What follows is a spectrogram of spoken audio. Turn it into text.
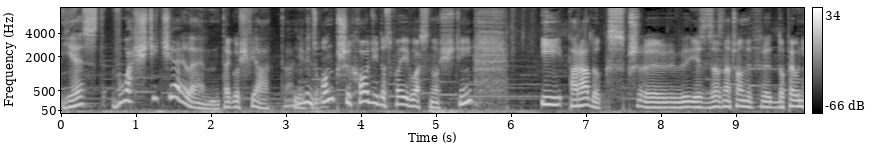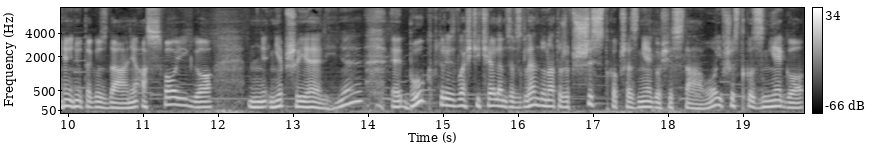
jest właścicielem tego świata. Nie? Więc on przychodzi do swojej własności I paradoks jest zaznaczony w dopełnieniu tego zdania, a swoi go nie przyjęli. Nie? E, Bóg, który jest właścicielem ze względu na to, że wszystko przez Niego się stało i wszystko z Niego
